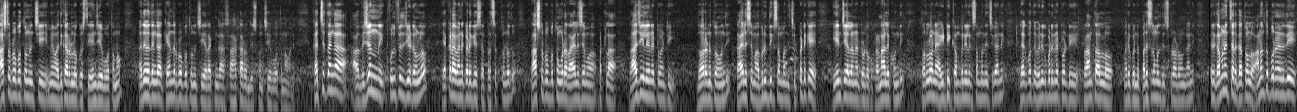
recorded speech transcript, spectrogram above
రాష్ట్ర ప్రభుత్వం నుంచి మేము అధికారంలోకి వస్తే ఏం చేయబోతున్నాం? అదేవిధంగా కేంద్ర ప్రభుత్వం నుంచి ఏ రకంగా సహకారం తీసుకొని చేయబోతున్నామని. ఖచ్చితంగా ఆ విజన్ని ఫుల్ఫిల్ చేయడంలో ఎక్కడా వెనకడుగేసే ప్రసక్తి ఉండదు. రాష్ట్ర ప్రభుత్వం కూడా రాయలసీమ పట్ల రాజీ లేనటువంటి ధోరణితో ఉంది. రాయలసీమ అభివృద్ధికి సంబంధించి ఇప్పటికే ఏం చేయాలన్నటువంటి ఒక ప్రణాళిక ఉంది. త్వరలోనే ఐటీ కంపెనీలకు సంబంధించి కానీ లేకపోతే వెనుకబడినటువంటి ప్రాంతాల్లో మరికొన్ని పరిశ్రమలు తీసుకురావడం కానీ మీరు గమనించారు గతంలో అనంతపురం అనేది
